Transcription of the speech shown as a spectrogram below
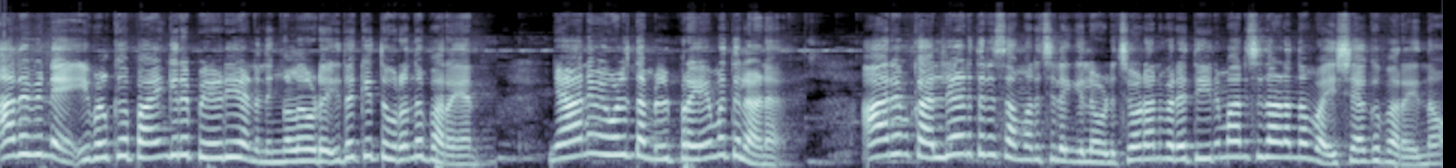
അത് പിന്നെ ഇവൾക്ക് ഭയങ്കര പേടിയാണ് നിങ്ങളോട് ഇതൊക്കെ തുറന്നു പറയാൻ. ഞാനും ഇവൾ തമ്മിൽ പ്രേമത്തിലാണ്. ആരും കല്യാണത്തിന് സമ്മതിച്ചില്ലെങ്കിൽ ഒളിച്ചോടാൻ വരെ തീരുമാനിച്ചതാണെന്നും വൈശാഖ് പറയുന്നു.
